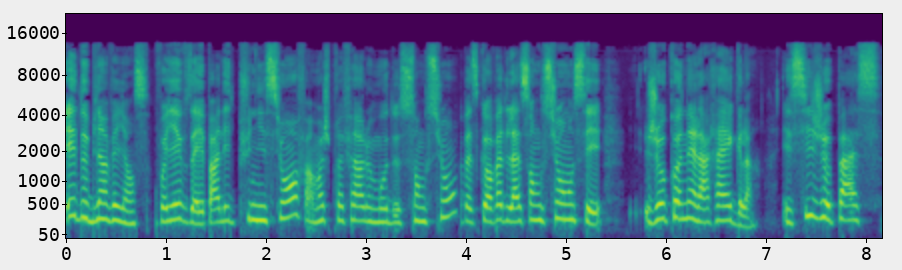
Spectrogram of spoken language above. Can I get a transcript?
et de bienveillance. Vous voyez, vous avez parlé de punition. Enfin, moi, je préfère le mot de sanction parce qu'en fait, la sanction, c'est je connais la règle et si je passe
